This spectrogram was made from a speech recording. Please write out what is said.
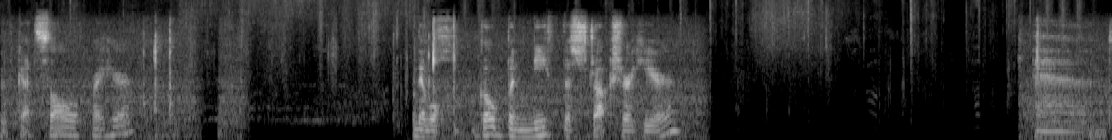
We've got soul right here. And then we'll go beneath the structure here. And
